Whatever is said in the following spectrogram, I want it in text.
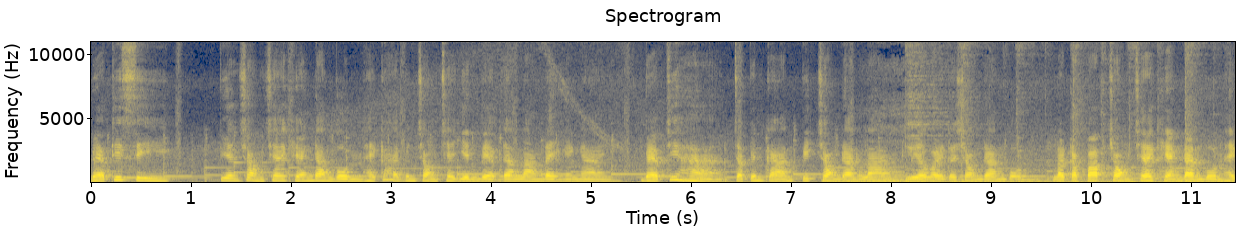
แบบที่ 4 ปลี่ยนช่องแช่แข็งด้านบน ให้กลายเป็นช่องแช่เย็นแบบด้านล่างได้ง่ายๆ แบบที่5จะเป็นการปิดช่องด้านล่างเหลือไว้แต่ช่องด้านบน แล้วก็ปรับช่องแช่แข็งด้านบน ให้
